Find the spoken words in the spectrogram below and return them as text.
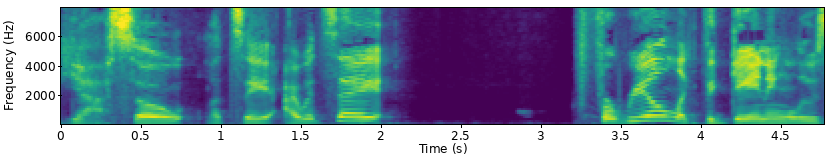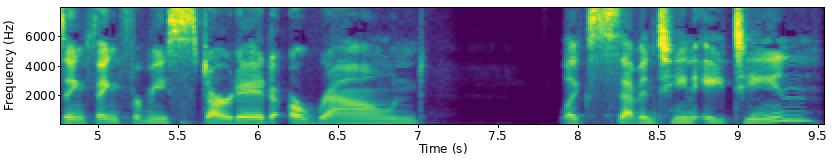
Yeah, so let's see. I would say for real, like the gaining losing thing for me started around like 17, 18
